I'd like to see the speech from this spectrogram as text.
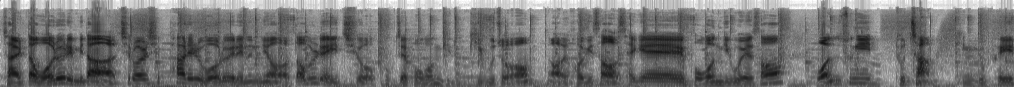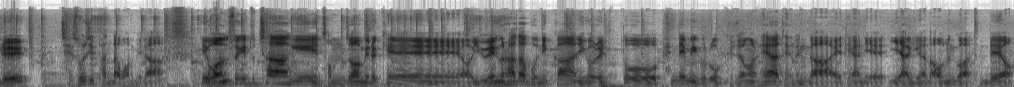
자 일단 월요일입니다. 7월 18일 월요일에는요 WHO 국제보건기구죠. 어, 거기서 세계보건기구에서 원숭이 두창 긴급 회의를 재소집한다고 합니다. 이 원숭이 두창이 점점 이렇게 어, 유행을 하다 보니까 이거를 또 팬데믹으로 규정을 해야 되는가에 대한 예, 이야기가 나오는 것 같은데요.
